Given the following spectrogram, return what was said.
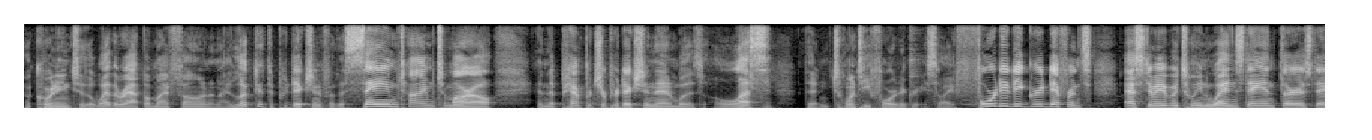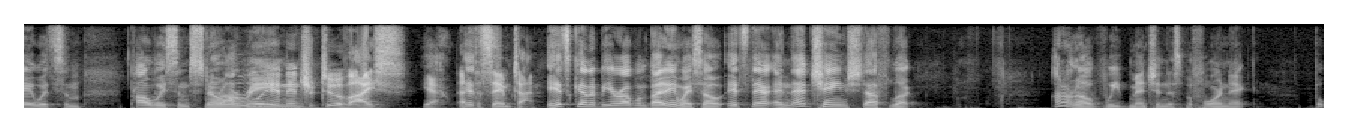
according to the weather app on my phone, and I looked at the prediction for the same time tomorrow, and the temperature prediction then was less than 24 degrees. So a 40 degree difference estimated between Wednesday and Thursday, with some probably some snow or probably rain. an inch or two of ice. Yeah, at the same time. It's going to be a problem. but anyway, so it's there, and that change stuff. Look, I don't know if we've mentioned this before, Nick, but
